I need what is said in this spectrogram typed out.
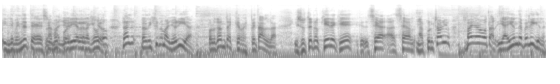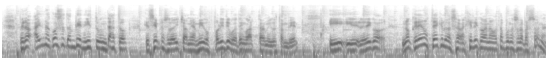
independiente de la mayoría de la que votó, la, eligió una mayoría. Por lo tanto, hay que respetarla. Y si usted no quiere que sea, sea al contrario, vayan a votar. Y ahí donde peligran. Pero hay una cosa también, y esto es un dato que siempre se lo he dicho a mis amigos políticos, porque tengo hartos amigos también, y, le digo, ¿no creen ustedes que los evangélicos van a votar por una sola persona?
